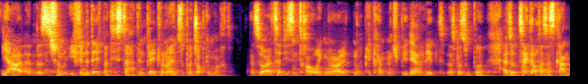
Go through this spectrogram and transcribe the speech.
Ja, das ist schon, ich finde, Dave Bautista hat den Blade Runner einen super Job gemacht. Also als er diesen traurigen alten Replikanten spielt, ja. erlebt, das war super. Also zeigt auch, dass er es kann.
